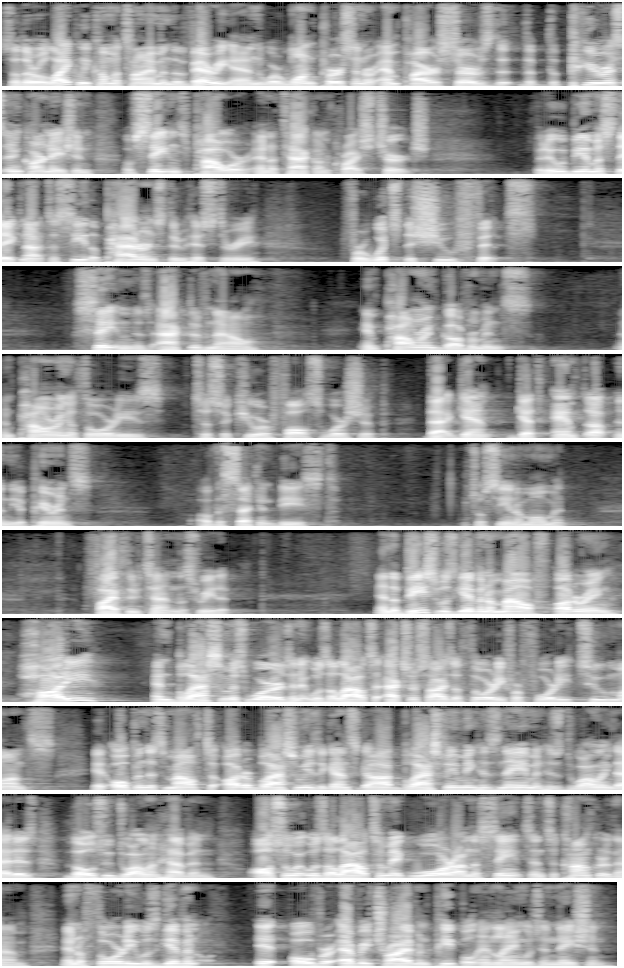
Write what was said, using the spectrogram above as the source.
So there will likely come a time in the very end where one person or empire serves the, the, the purest incarnation of Satan's power and attack on Christ's church. But it would be a mistake not to see the patterns through history for which the shoe fits. Satan is active now, empowering governments, empowering authorities to secure false worship. That gets amped up in the appearance of the second beast, which we'll see in a moment. 5 through 10, let's read it. And the beast was given a mouth, uttering haughty and blasphemous words, and it was allowed to exercise authority for 42 months. It opened its mouth to utter blasphemies against God, blaspheming his name and his dwelling, that is, those who dwell in heaven. Also, it was allowed to make war on the saints and to conquer them, and authority was given it over every tribe and people and language and nation.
